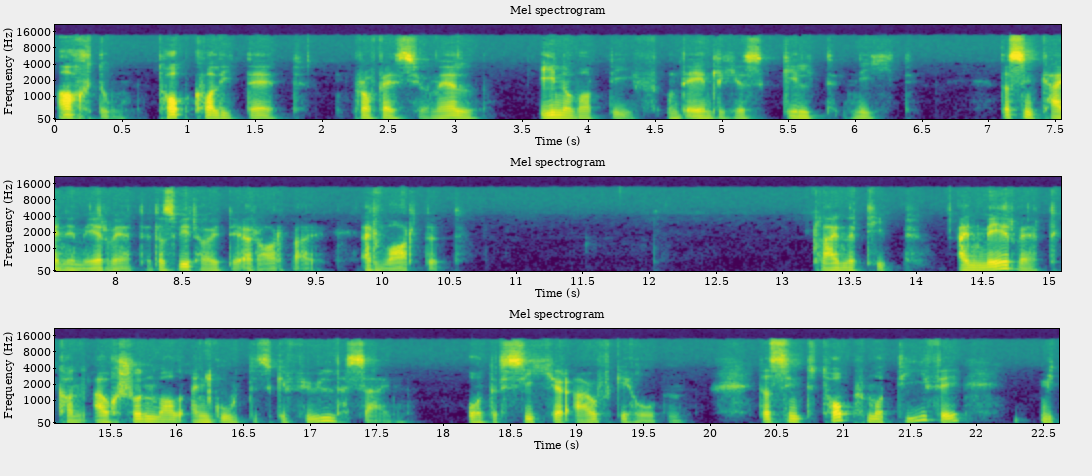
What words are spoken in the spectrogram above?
Achtung, Top-Qualität, professionell, innovativ und ähnliches gilt nicht. Das sind keine Mehrwerte, das wird heute erwartet. Kleiner Tipp. Ein Mehrwert kann auch schon mal ein gutes Gefühl sein oder sicher aufgehoben. Das sind Top-Motive, mit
